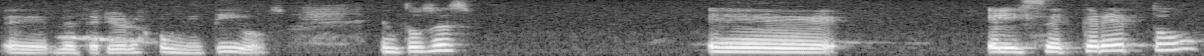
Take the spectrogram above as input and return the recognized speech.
eh, deterioros cognitivos. Entonces, eh, el secreto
